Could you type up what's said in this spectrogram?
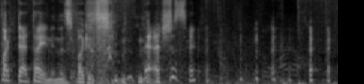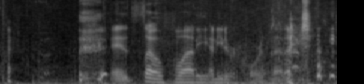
Fuck that Titan, and this fucking smashes him. It's so funny. I need to record that actually.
